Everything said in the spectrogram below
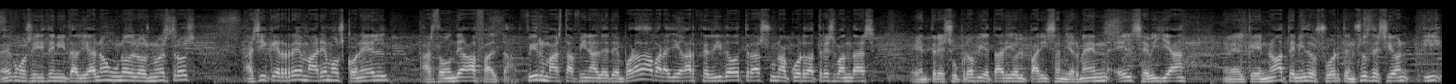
¿eh? como se dice en italiano, uno de los nuestros Así que remaremos con él hasta donde haga falta. Firma hasta final de temporada para llegar cedido tras un acuerdo a tres bandas entre su propietario, el Paris Saint Germain, el Sevilla, en el que no ha tenido suerte en sucesión, y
